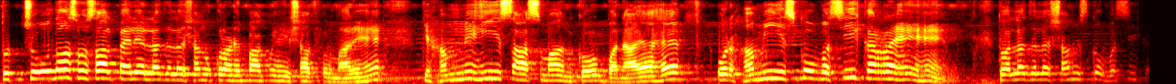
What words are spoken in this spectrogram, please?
तो 1400 साल पहले अल्लाह जल्ला शाह कुरान पाक में इरशाद फरमा रहे हैं कि हमने ही इस आसमान को बनाया है और हम ही इसको वसी कर रहे हैं। तो अल्लाह जल्ला शाह इसको वसी कर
